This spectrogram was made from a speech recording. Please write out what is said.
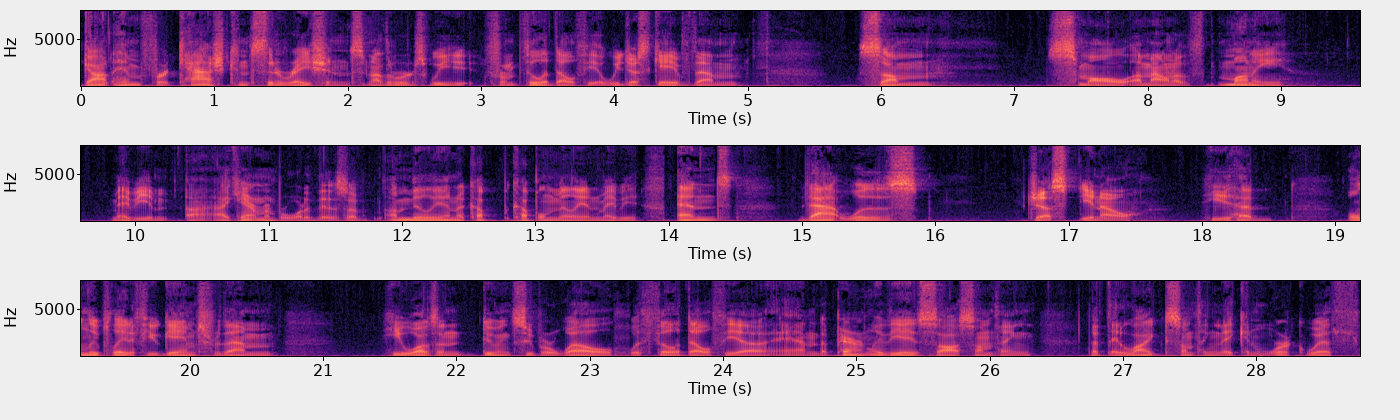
got him for cash considerations. In other words, we from Philadelphia, we just gave them some small amount of money maybe uh, I can't remember what it is, a, a million, a couple, couple million maybe, and that was just you know he had only played a few games for them. He wasn't doing super well with Philadelphia, and apparently the A's saw something that they liked, something they can work with.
